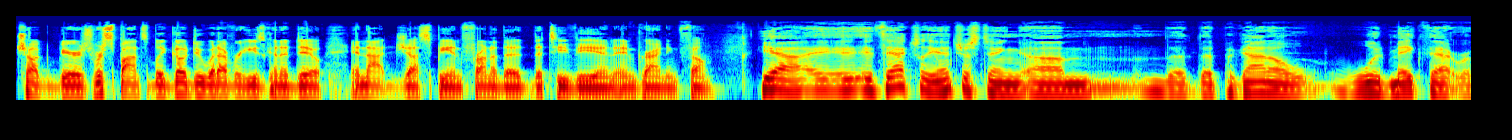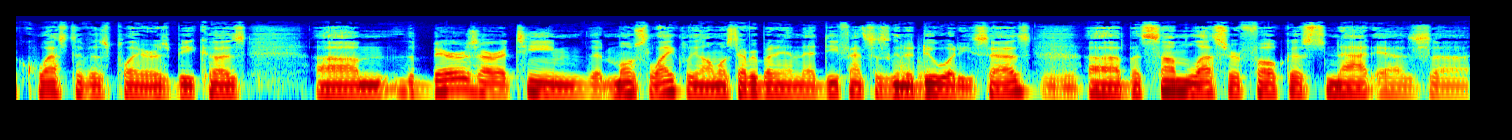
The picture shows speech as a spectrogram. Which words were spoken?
chug beers responsibly, go do whatever he's going to do, and not just be in front of the, the TV and, and grinding film. Yeah, it's actually interesting um, that, that Pagano would make that request of his players because. Um, the Bears are a team that most likely almost everybody in that defense is going to do what he says, mm-hmm. uh, but some lesser focused, not as uh,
